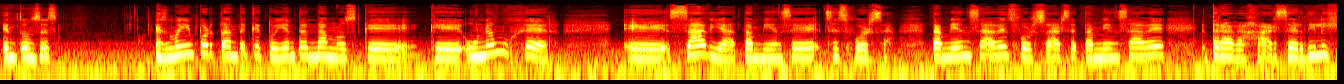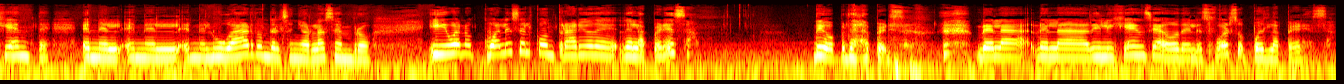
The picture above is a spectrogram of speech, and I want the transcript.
Entonces, es muy importante que tú y entendamos que, que una mujer eh, sabia también se, se, esfuerza, también sabe esforzarse, también sabe trabajar, ser diligente en el, en el, en el lugar donde el Señor la sembró. Y bueno, ¿cuál es el contrario de, de la pereza? Digo, de la pereza, de la, de la diligencia o del esfuerzo, pues la pereza.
